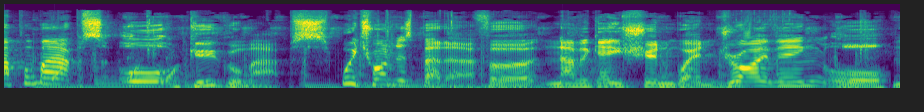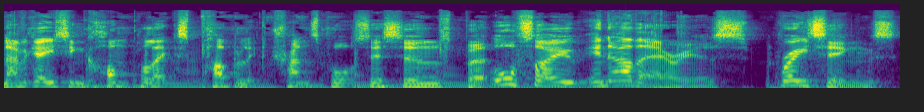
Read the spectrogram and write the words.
Apple Maps or Google Maps? Which one is better for navigation when driving or navigating complex public transport systems, but also in other areas? Ratings,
